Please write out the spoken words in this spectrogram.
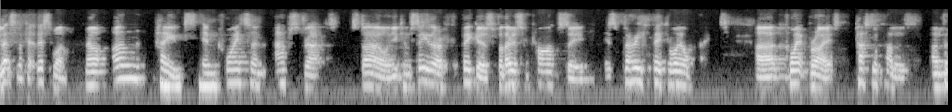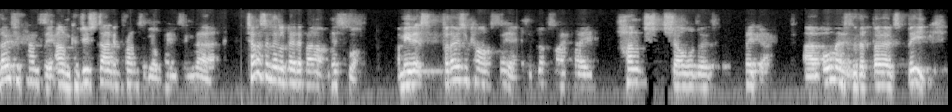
let's look at this one. Now, Un paints in quite an abstract style. You can see there are figures. For those who can't see, it's very thick oil paint, uh, quite bright, pastel colours. And for those who can see, Un, could you stand in front of your painting there? Tell us a little bit about this one. I mean, it's for those who can't see it, it looks like a hunched-shouldered figure, um, almost with a bird's beak,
